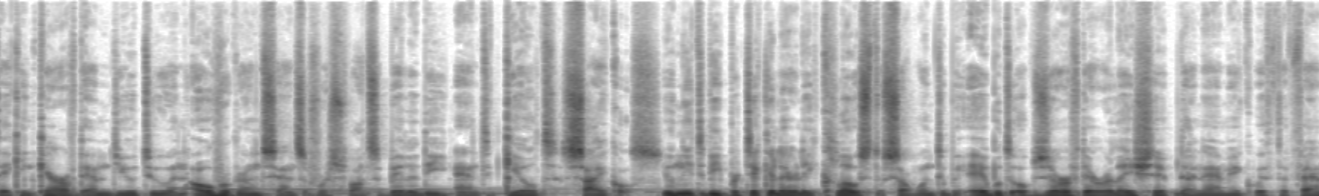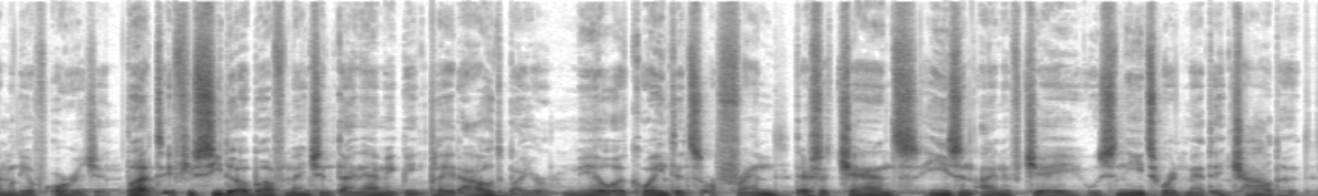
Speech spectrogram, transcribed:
taking care of them due to an overgrown sense of responsibility and guilt cycles. You'll need to be particularly close to someone to be able to observe their relationship dynamic with the family of origin. But if you see the above mentioned dynamic being played out by your male acquaintance acquaintance or friend, there's a chance he's an INFJ whose needs weren't met in childhood.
